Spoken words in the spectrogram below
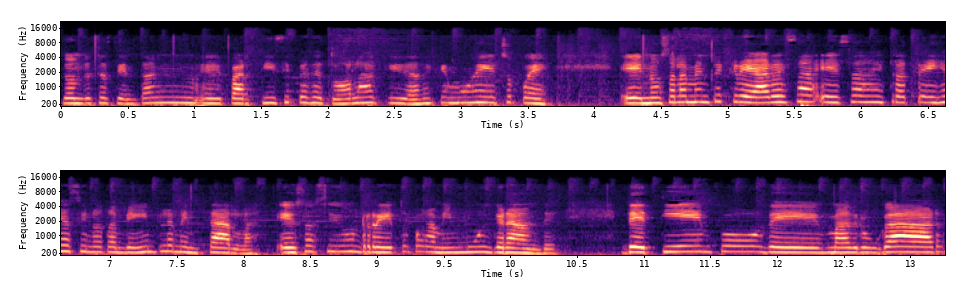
donde se sientan eh, partícipes de todas las actividades que hemos hecho, pues no solamente crear esa, esas estrategias, sino también implementarlas. Eso ha sido un reto para mí muy grande, de tiempo, de madrugar,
